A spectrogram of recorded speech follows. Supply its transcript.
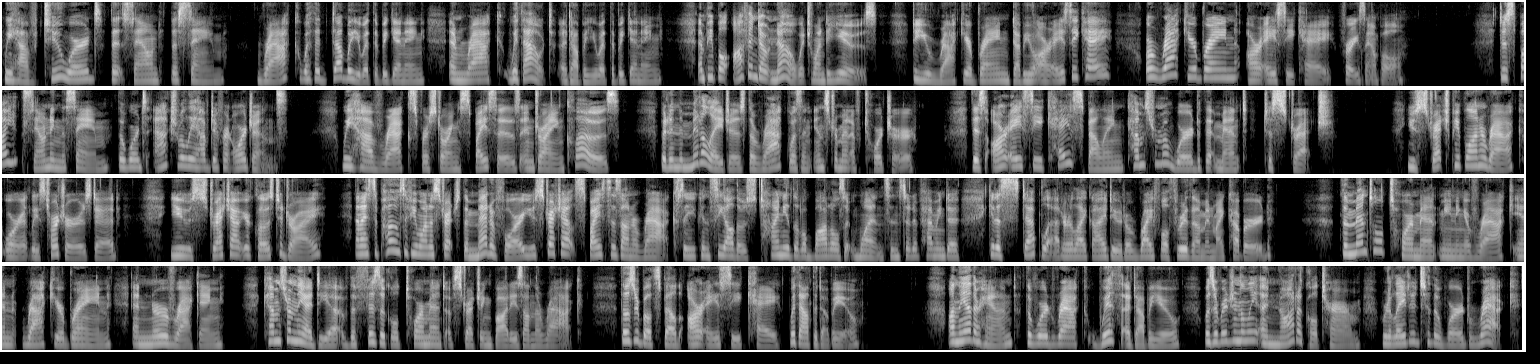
We have two words that sound the same wrack with a W at the beginning and rack without a W at the beginning. And people often don't know which one to use. Do you wrack your brain W R A C K or rack your brain R A C K, for example? Despite sounding the same, the words actually have different origins. We have racks for storing spices and drying clothes, but in the Middle Ages, the rack was an instrument of torture. This R A C K spelling comes from a word that meant to stretch. You stretch people on a rack, or at least torturers did, you stretch out your clothes to dry. And I suppose if you want to stretch the metaphor, you stretch out spices on a rack so you can see all those tiny little bottles at once instead of having to get a stepladder like I do to rifle through them in my cupboard. The mental torment meaning of rack in rack your brain and nerve racking comes from the idea of the physical torment of stretching bodies on the rack. Those are both spelled R A C K without the W. On the other hand, the word wrack with a W was originally a nautical term related to the word wreck.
